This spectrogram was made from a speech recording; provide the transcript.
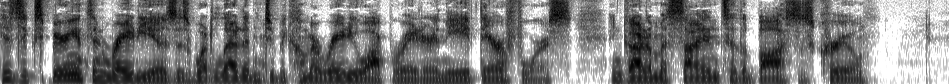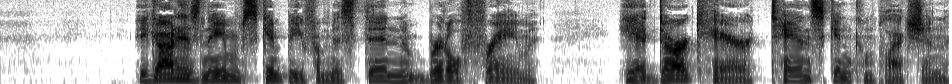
His experience in radios is what led him to become a radio operator in the 8th Air Force and got him assigned to the boss's crew. He got his name Skimpy from his thin, brittle frame. He had dark hair, tan skin complexion,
